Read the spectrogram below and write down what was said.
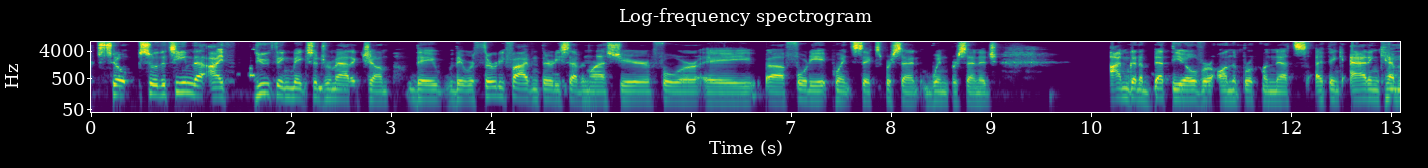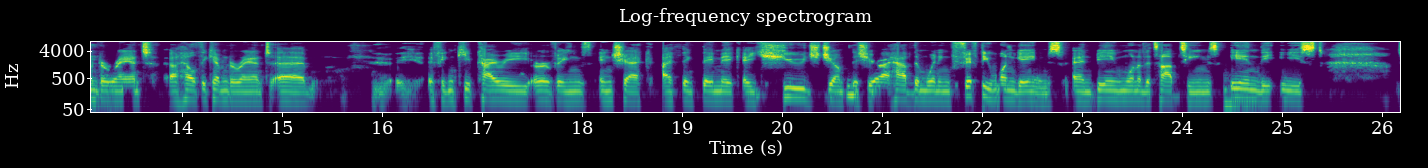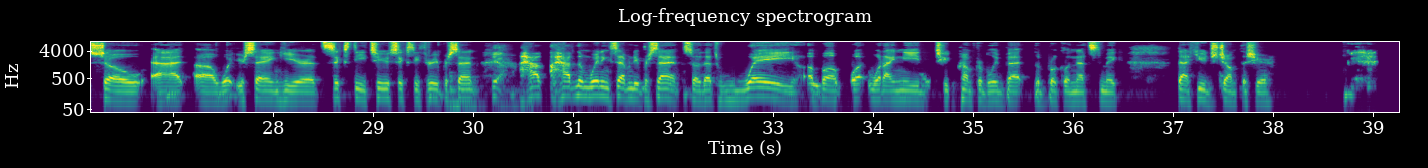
So, so the team that I do think makes a dramatic jump, they they were 35 and 37 last year for a uh, 48.6% win percentage. I'm going to bet the over on the Brooklyn Nets. I think adding Kevin mm. Durant, a healthy Kevin Durant, uh, if he can keep Kyrie Irving's in check, I think they make a huge jump this year. I have them winning 51 games and being one of the top teams in the East. So at uh, what you're saying here at 62, 63%, yeah. I have, I have them winning 70%. So that's way above what, what I need to comfortably bet the Brooklyn Nets to make that huge jump this year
